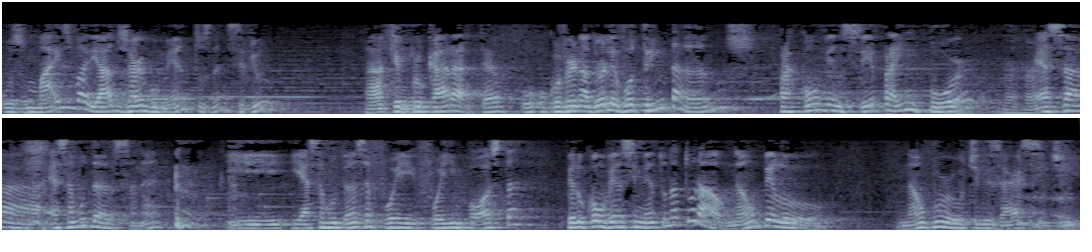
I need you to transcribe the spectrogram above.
os mais variados argumentos, né? Você viu? Ah, Porque sim. pro cara, o- o, governador levou 30 anos para convencer, para impor Aham. essa, essa mudança, né? E, e essa mudança foi, foi imposta pelo convencimento natural, não pelo não por utilizar-se de,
